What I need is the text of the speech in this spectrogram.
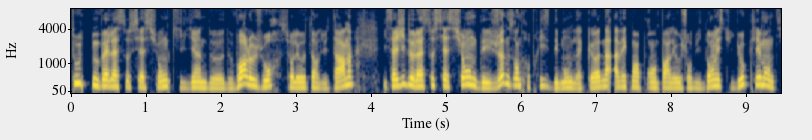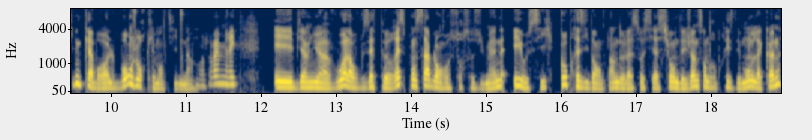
toute nouvelle association qui vient de, de voir le jour sur les hauteurs du Tarn. Il s'agit de l'association des jeunes entreprises des Monts de la Conne. Avec moi pour en parler aujourd'hui dans les studios, Clémentine Cabrol. Bonjour Clémentine. Bonjour Émeric. Et bienvenue à vous. Alors vous êtes responsable en ressources humaines et aussi coprésidente hein, de l'association des jeunes entreprises des Monts de la Conne.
